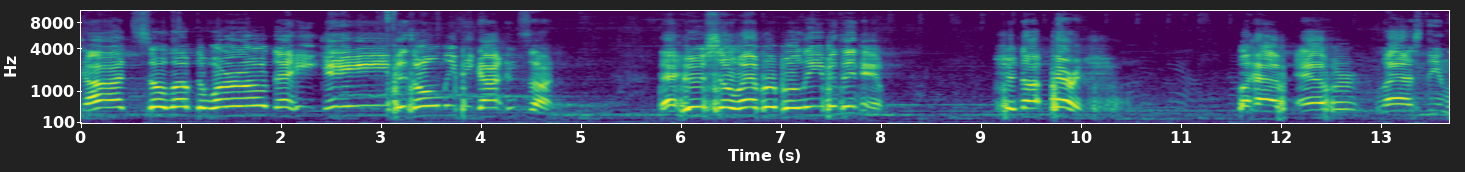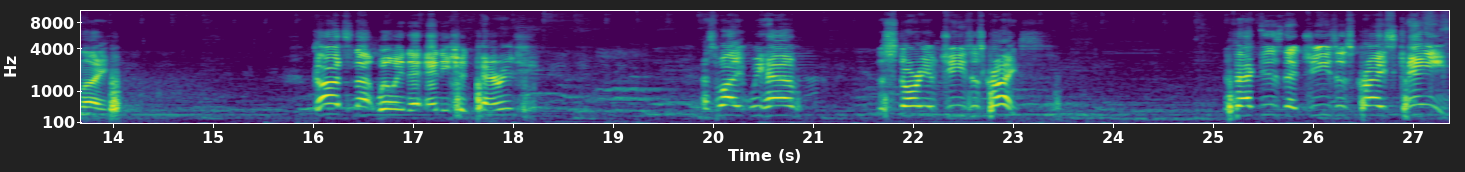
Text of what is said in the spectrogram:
God so loved the world that he gave his only begotten Son, that whosoever believeth in him should not perish, but have everlasting life. God's not willing that any should perish. That's why we have the story of Jesus Christ. The fact is that Jesus Christ came,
